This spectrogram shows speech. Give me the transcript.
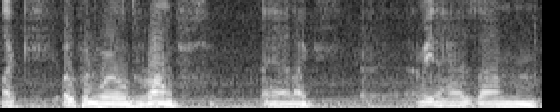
like open world romp. Uh, like, I mean, it has um,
